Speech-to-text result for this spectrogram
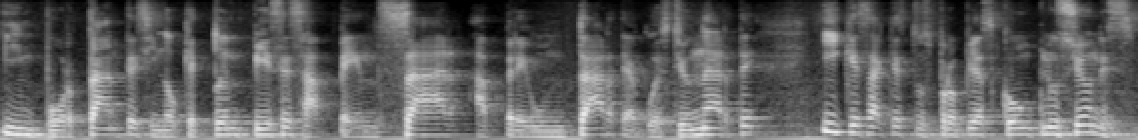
importante, sino que tú empieces a pensar, a preguntarte, a cuestionarte y que saques tus propias conclusiones.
